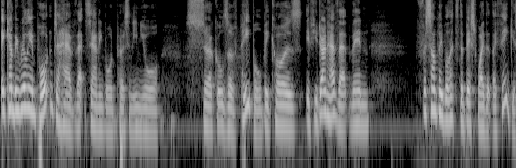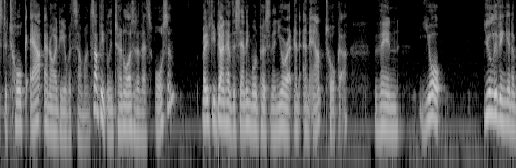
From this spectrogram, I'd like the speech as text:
It can be really important to have that sounding board person in your circles of people because if you don't have that, then for some people, that's the best way that they think is to talk out an idea with someone. Some people internalize it and that's awesome. But if you don't have the sounding board person and you're an, an out talker, then you're you're living in a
